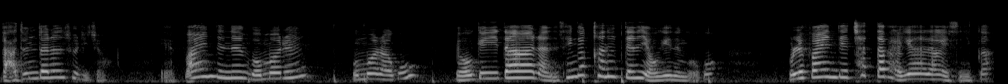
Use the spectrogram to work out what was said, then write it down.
놔둔다는 소리죠. 예, find는 뭐뭐를 뭐뭐라고 여기다 라는 생각하는 때는 여기 있는 거고 원래 find에 찾다 발견하다가 있으니까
